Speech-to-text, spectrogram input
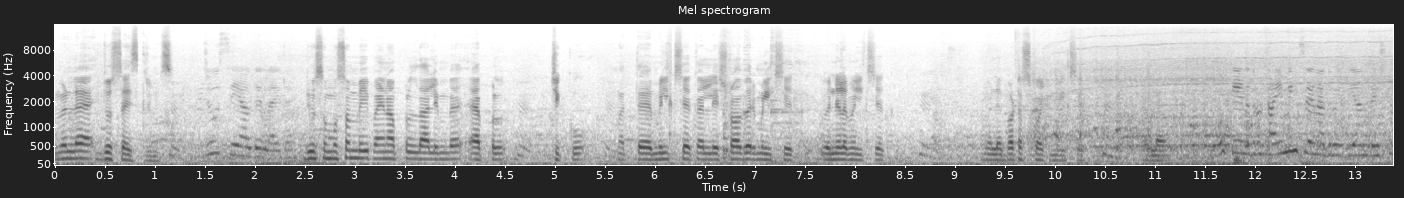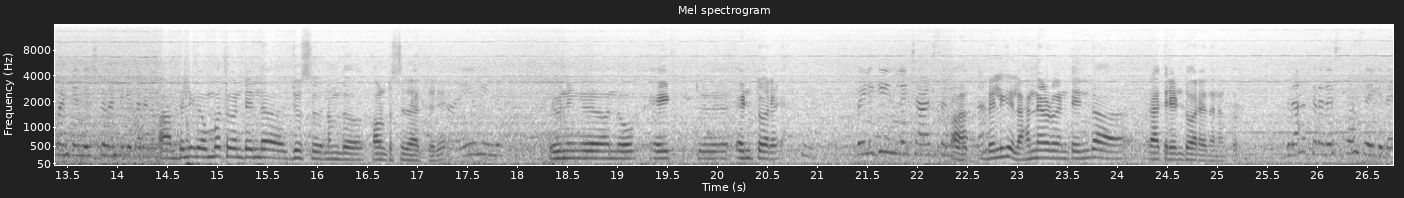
ಆಮೇಲೆ ಜ್ಯೂಸ್ ಐಸ್ ಕ್ರೀಮ್ಸ್ ಜ್ಯೂಸ್ ಯಾವುದೆಲ್ಲ ಇದೆ? ಜ್ಯೂಸ್ ಮುಸಂಬಿ ಪೈನಾಪಲ್ ದಾಳಿಂಬೆ ಆ್ಯಪಲ್ ಚಿಕ್ಕು ಮತ್ತು ಮಿಲ್ಕ್ ಶೇಕಲ್ಲಿ strawberry milk shake vanilla milk shake ಆಮೇಲೆ ಬಟರ್ ಸ್ಕಾಚ್ ಮಿಲ್ಕ್ ಶೇಕ್ ಎಲ್ಲ. ಓಕೆ ಏನಾದರೂ ಟೈಮಿಂಗ್ಸ್ ಏನಾದರೂ ಇದೆಯಾ? ಅಂದರೆ ಎಷ್ಟು ಗಂಟೆಯಿಂದ ಎಷ್ಟು ಗಂಟೆಗೆ ಆ, ಬೆಳಿಗ್ಗೆ ಒಂಬತ್ತು ಗಂಟೆಯಿಂದ ಜ್ಯೂಸ್ ನಮ್ಮದು ಕೌಂಟರ್ಸ್ ಆಗ್ತದೆ. ಈವ್ನಿಂಗ್ ಈವ್ನಿಂಗ್ ಒಂದು ಏಯ್ಟ್ ಎಂಟುವರೆ. ಬೆಳಿಗ್ಗೆಯಿಂದಲೇ ಚಾರ್ಜ್ ಆ, ಬೆಳಿಗ್ಗೆ ಇಲ್ಲ ಹನ್ನೆರಡು ಗಂಟೆಯಿಂದ ರಾತ್ರಿ ಎಂಟುವರೆ ತನಕ. ಗ್ರಾಹಕರ ರೆಸ್ಪಾನ್ಸ್ ಹೇಗಿದೆ?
